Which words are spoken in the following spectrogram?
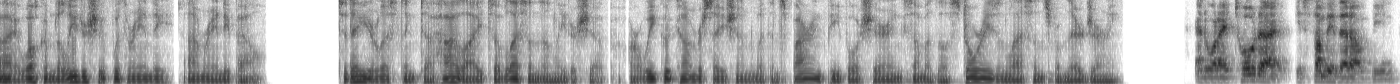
Hi, welcome to Leadership with Randy. I'm Randy Powell. Today you're listening to highlights of Lessons in Leadership, our weekly conversation with inspiring people sharing some of the stories and lessons from their journey. And what I told her is something that I've been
